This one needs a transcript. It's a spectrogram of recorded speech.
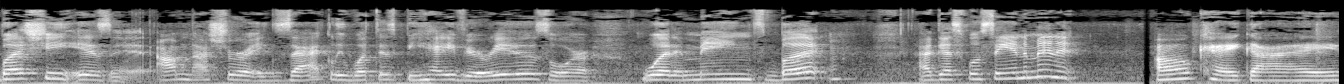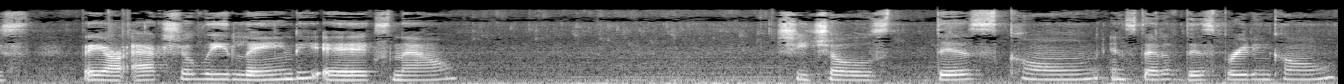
But she isn't. I'm not sure exactly what this behavior is or what it means, but I guess we'll see in a minute. Okay, guys. They are actually laying the eggs now she chose this cone instead of this breeding cone.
